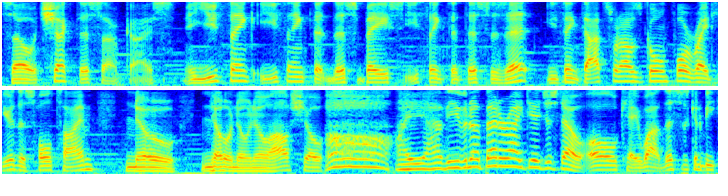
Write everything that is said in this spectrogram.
So check this out, guys. You think you think that this base, you think that this is it? You think that's what I was going for right here this whole time? No, no, no, no. I'll show. Oh, I have even a better idea just now. Okay, wow, this is gonna be.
